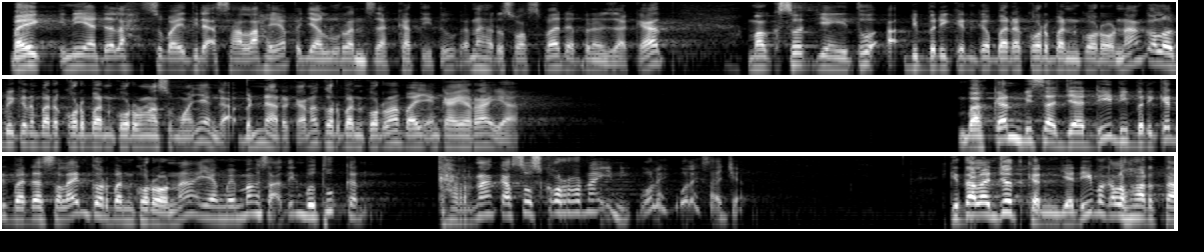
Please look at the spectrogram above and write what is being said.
Baik, ini adalah supaya tidak salah ya penyaluran zakat itu karena harus waspada pada zakat. Maksudnya itu diberikan kepada korban corona. Kalau diberikan kepada korban corona semuanya nggak benar. Karena korban corona banyak yang kaya raya. Bahkan bisa jadi diberikan kepada selain korban corona yang memang saat ini butuhkan. Karena kasus corona ini. Boleh, boleh saja. Kita lanjutkan. Jadi kalau harta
